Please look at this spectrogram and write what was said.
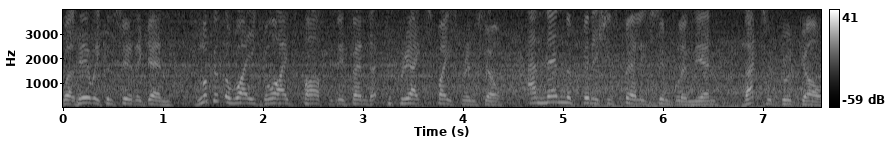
Well, here we can see it again. Look at the way he glides past the defender to create space for himself. And then the finish is fairly simple in the end. That's a good goal.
